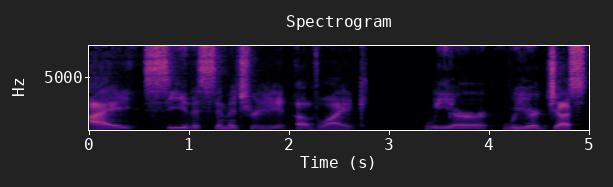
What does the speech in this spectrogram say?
i see the symmetry of like we are we are just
